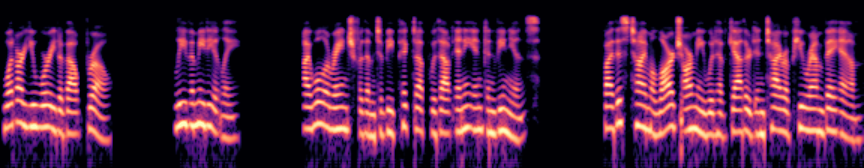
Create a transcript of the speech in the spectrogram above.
What are you worried about bro? Leave immediately. I will arrange for them to be picked up without any inconvenience. By this time a large army would have gathered in Tirupurambam.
